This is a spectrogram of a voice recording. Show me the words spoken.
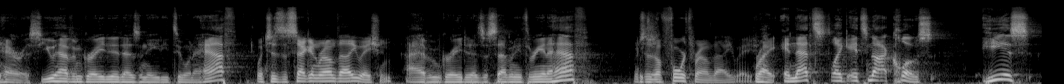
Harris. You have him graded as an 82 and a half. which is a second round valuation, I have him graded as a 73 and a half. which is a fourth round valuation. Right. And that's like it's not close. He is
